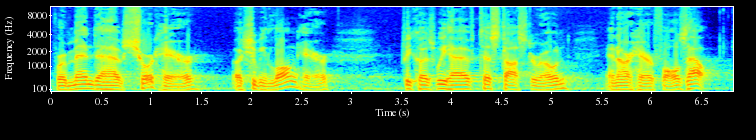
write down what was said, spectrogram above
for men to have short hair, uh, excuse me, long hair, because we have testosterone and our hair falls out.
